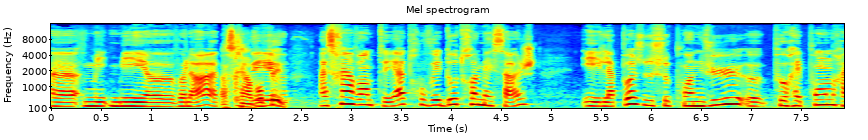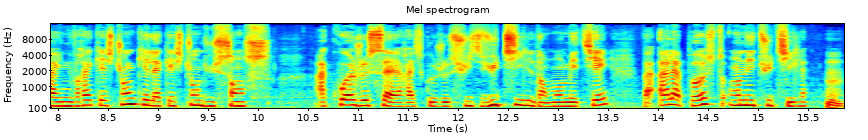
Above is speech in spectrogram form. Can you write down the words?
euh, mais, mais euh, voilà, à, se réinventer. Euh, à se réinventer, à trouver d'autres messages. Et la Poste, de ce point de vue, peut répondre à une vraie question qui est la question du sens à quoi je sers? Est-ce que je suis utile dans mon métier? Bah, À la Poste, on est utile. Hum,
